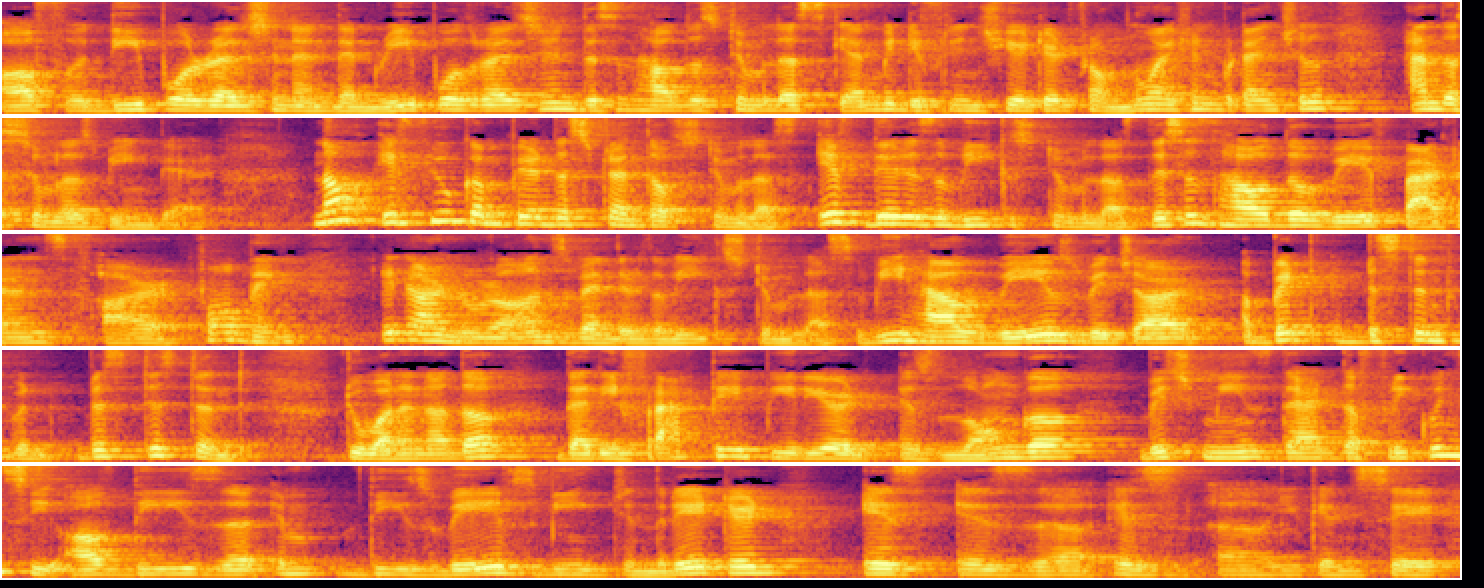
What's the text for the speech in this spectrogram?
of depolarization and then repolarization. This is how the stimulus can be differentiated from no action potential and the stimulus being there. Now, if you compare the strength of stimulus, if there is a weak stimulus, this is how the wave patterns are forming in our neurons when there's a weak stimulus. We have waves which are a bit distant, distant to one another. The refractory period is longer, which means that the frequency of these uh, these waves being generated is is uh, is uh, you can say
